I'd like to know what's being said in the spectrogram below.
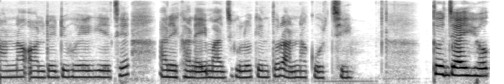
রান্না অলরেডি হয়ে গিয়েছে। আর এখানে এই মাছগুলো কিন্তু রান্না করছি। তো যাই হোক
